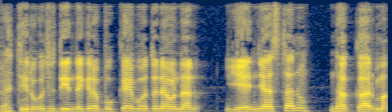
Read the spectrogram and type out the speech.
ప్రతిరోజు దీని దగ్గర బుక్ అయిపోతూనే ఉన్నాను. ఏం చేస్తాను? నా కర్మ.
